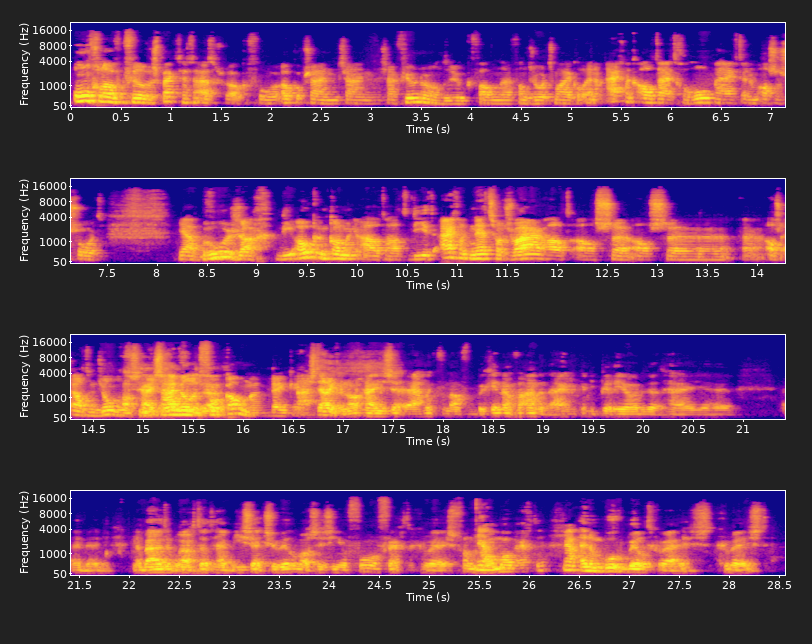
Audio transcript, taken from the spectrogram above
ongelooflijk veel respect heeft uitgesproken voor. Ook op zijn, zijn, zijn funeral natuurlijk van, eh, van George Michael. En hem eigenlijk altijd geholpen heeft en hem als een soort ja, broer zag. Die ook een coming out had. Die het eigenlijk net zo zwaar had als, eh, als, eh, als Elton John. Als hij zelf hij wilde het voorkomen, denk ik. Nou, sterker nog, hij is eigenlijk vanaf het begin af aan en eigenlijk in die periode dat hij naar buiten bracht dat hij biseksueel was, is hij een voorvechter geweest van Ja. homorechten Ja. en een boegbeeld geweest, geweest.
